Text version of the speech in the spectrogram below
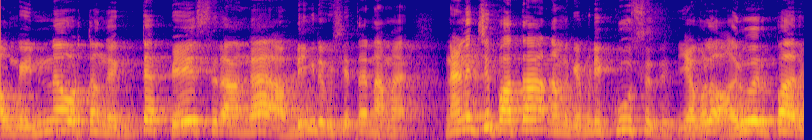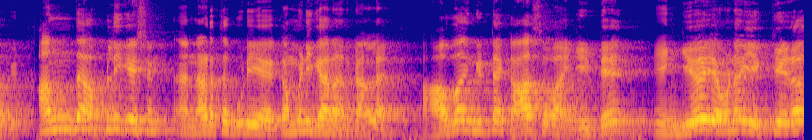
அவங்க இன்னொருத்தவங்க கிட்ட பேசுகிறாங்க அப்படிங்கிற விஷயத்த நம்ம நினச்சி பார்த்தா நமக்கு எப்படி கூசுது? எவ்வளோ அருவறுப்பாக இருக்குது அந்த அப்ளிகேஷன் நடத்தக்கூடிய கம்பெனிக்காரன் இருக்கான்ல அவங்கிட்ட காசு வாங்கிட்டு எங்கேயோ எவனோ எக்கேடோ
